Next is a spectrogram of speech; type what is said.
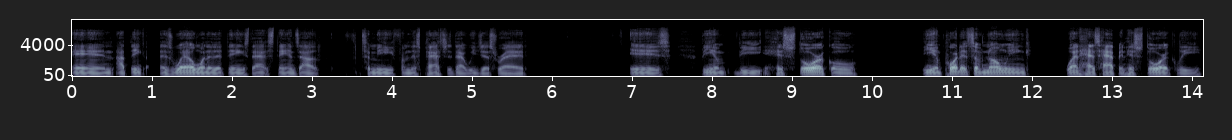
And I think as well, one of the things that stands out to me from this passage that we just read is the um, the historical the importance of knowing what has happened historically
